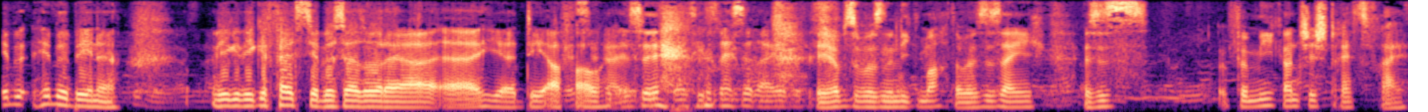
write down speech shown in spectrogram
Hebel, Hebelbeene. Wie, wie gefällt's dir bisher so der äh, hier DAV? Pressereise. Ich habe sowas noch nie gemacht, aber es ist eigentlich, es ist für mich ganz schön stressfrei.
